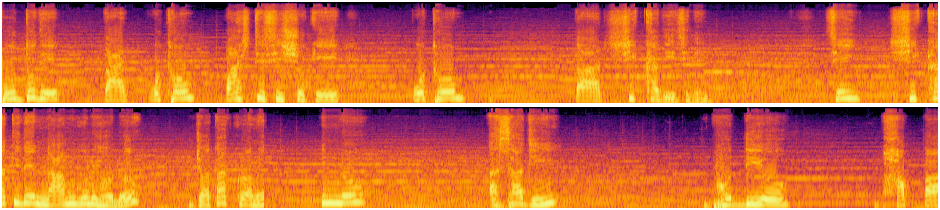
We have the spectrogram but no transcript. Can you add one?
বুদ্ধদেব তার প্রথম পাঁচটি শিষ্যকে প্রথম তার শিক্ষা দিয়েছিলেন। সেই শিক্ষার্থীদের নামগুলি হলো যথাক্রমে ইন্ন আসাজি ভদ্দীয়, ভাপ্পা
